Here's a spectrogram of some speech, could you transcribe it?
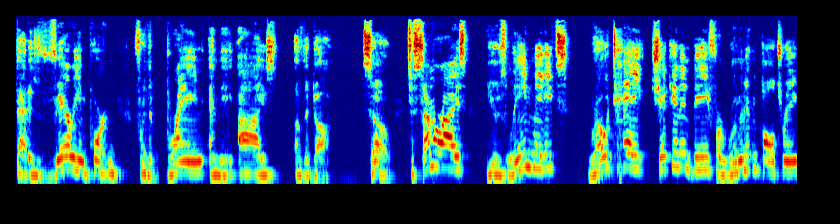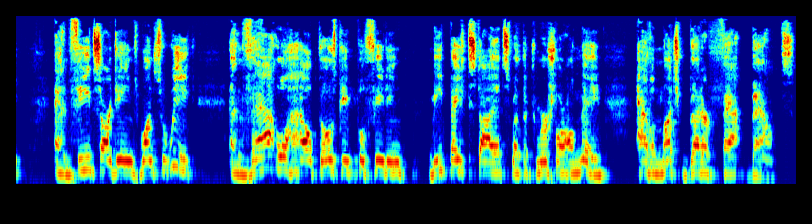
That is very important for the brain and the eyes of the dog. So, to summarize, use lean meats, rotate chicken and beef or ruminant and poultry, and feed sardines once a week. And that will help those people feeding meat based diets, whether commercial or homemade, have a much better fat balance.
